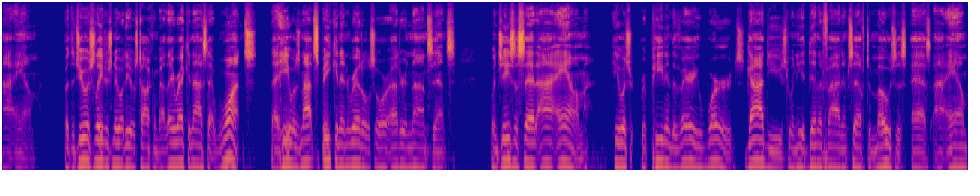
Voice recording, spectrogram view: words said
I am. But the Jewish leaders knew what he was talking about. They recognized at once that he was not speaking in riddles or uttering nonsense. When Jesus said, I am, he was repeating the very words God used when he identified himself to Moses as, I am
